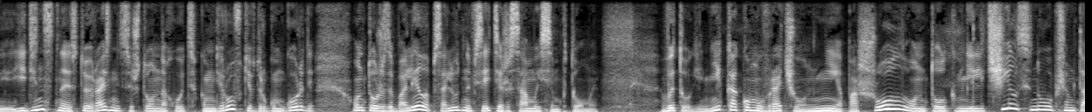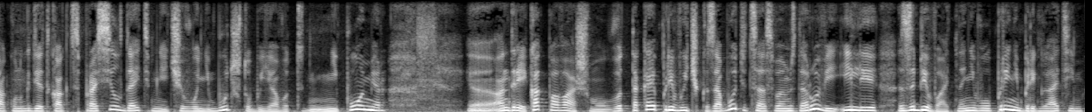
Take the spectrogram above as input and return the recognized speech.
Единственное, с той разницей, что он находится в командировке в другом городе, он тоже заболел, абсолютно все те же самые симптомы. В итоге ни к какому врачу он не пошел, он толком не лечился, ну, в общем, так, он где-то как-то спросил, дайте мне чего-нибудь, чтобы я вот не помер. Э, Андрей, как по-вашему, вот такая привычка заботиться о своем здоровье или забивать на него, пренебрегать им,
